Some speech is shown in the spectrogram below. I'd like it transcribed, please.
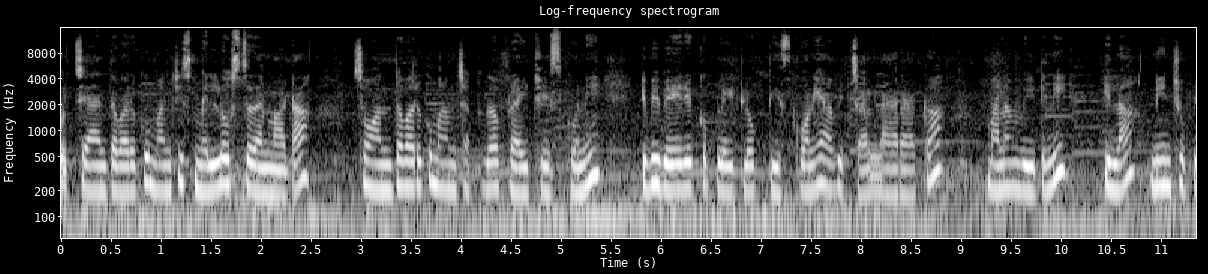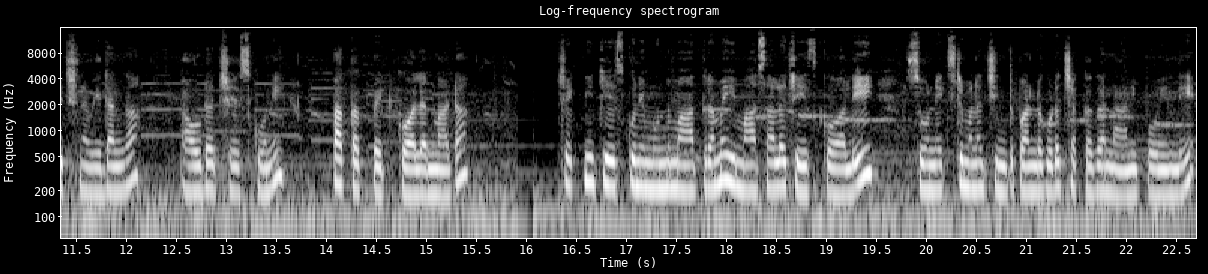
వచ్చేంత వరకు మంచి స్మెల్ వస్తుంది అనమాట సో అంతవరకు మనం చక్కగా ఫ్రై చేసుకొని ఇవి వేరే ఒక ప్లేట్లోకి తీసుకొని అవి చల్లారాక మనం వీటిని ఇలా నేను చూపించిన విధంగా పౌడర్ చేసుకొని పక్కకు పెట్టుకోవాలన్నమాట. చట్నీ చేసుకునే ముందు మాత్రమే ఈ మసాలా చేసుకోవాలి. సో నెక్స్ట్ మన చింతపండు కూడా చక్కగా నానిపోయింది.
